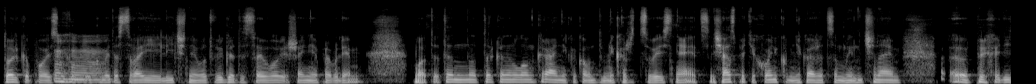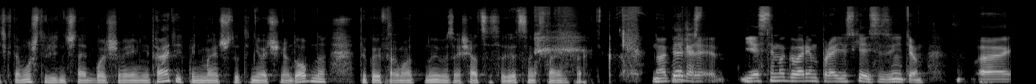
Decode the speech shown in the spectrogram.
только поиск uh-huh. какой-то своей личной вот выгоды, своего решения проблемы. Вот, это на, только на лонг-ране каком-то, мне кажется, выясняется. Сейчас потихоньку, мне кажется, мы начинаем э, приходить к тому, что люди начинают больше времени тратить, понимают, что это не очень удобно, такой формат, ну и возвращаться, соответственно, к старым практикам. Но опять же, кажется... если мы говорим про use case, извините. Э,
